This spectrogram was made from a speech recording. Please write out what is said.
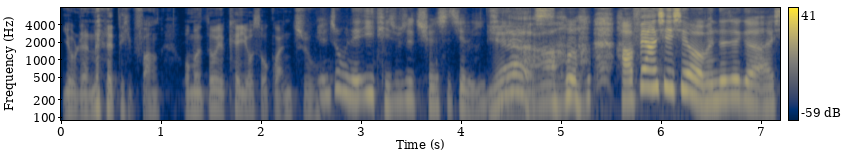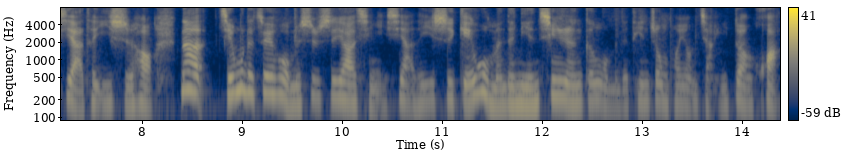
有人类的地方，我们都也可以有所关注。原住民的议题就是全世界的议题啊！好，非常谢谢我们的这个西雅特医师哈。那节目的最后，我们是不是要请西雅特医师给我们的年轻人跟我们的听众朋友讲一段话？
